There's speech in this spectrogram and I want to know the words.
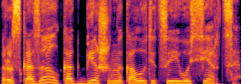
рассказал, как бешено колотится его сердце.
